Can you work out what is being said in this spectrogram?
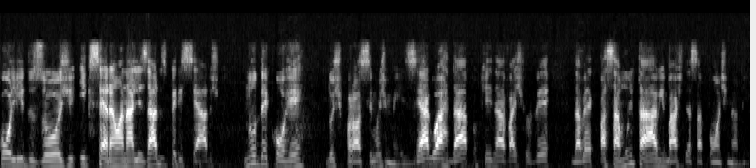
colhidos hoje e que serão analisados e periciados no decorrer dos próximos meses. É aguardar, porque ainda vai chover, ainda vai passar muita água embaixo dessa ponte, meu amigo.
